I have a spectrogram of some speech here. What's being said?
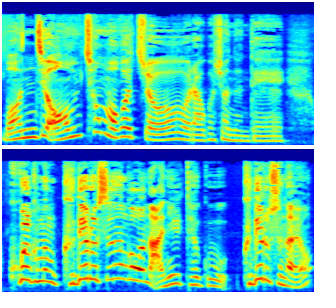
먼지 엄청 먹었죠. 라고 하셨는데, 그걸 그러면 그대로 쓰는 건 아닐 테고, 그대로 쓰나요?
